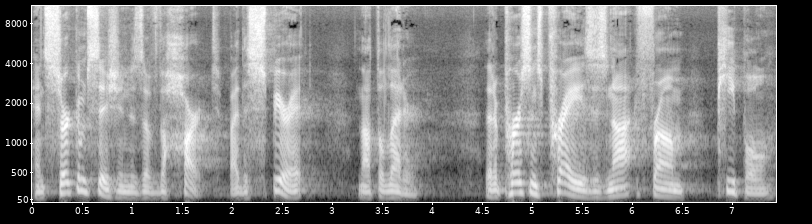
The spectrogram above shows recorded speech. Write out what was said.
And circumcision is of the heart, by the Spirit, not the letter. That a person's praise is not from people,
